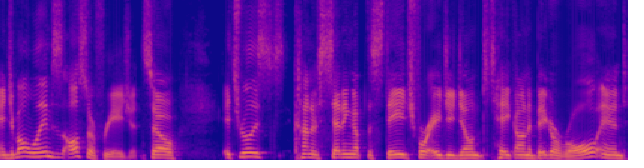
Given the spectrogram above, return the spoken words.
and Jamaal Williams is also a free agent. So it's really kind of setting up the stage for AJ Dillon to take on a bigger role. And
